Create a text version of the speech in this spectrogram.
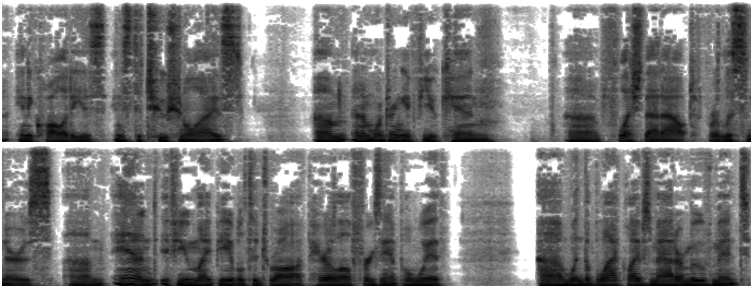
uh, inequality is institutionalized. Um, and I'm wondering if you can uh, flesh that out for listeners, um, and if you might be able to draw a parallel, for example, with uh, when the Black Lives Matter movement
